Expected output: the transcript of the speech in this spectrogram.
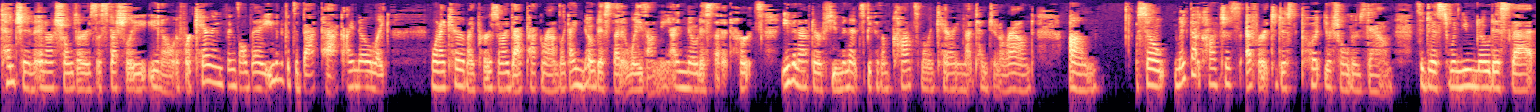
tension in our shoulders, especially you know if we're carrying things all day, even if it's a backpack. I know like when I carry my purse or my backpack around, like I notice that it weighs on me. I notice that it hurts, even after a few minutes, because I'm constantly carrying that tension around. Um, so make that conscious effort to just put your shoulders down. So just when you notice that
